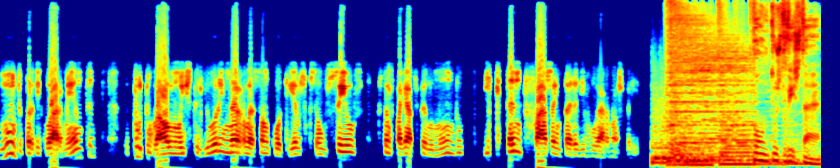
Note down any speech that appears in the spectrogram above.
muito particularmente Portugal no exterior e na relação com aqueles que são os seus, que estão espalhados pelo mundo e que tanto fazem para divulgar o nosso país. Pontos de vista.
